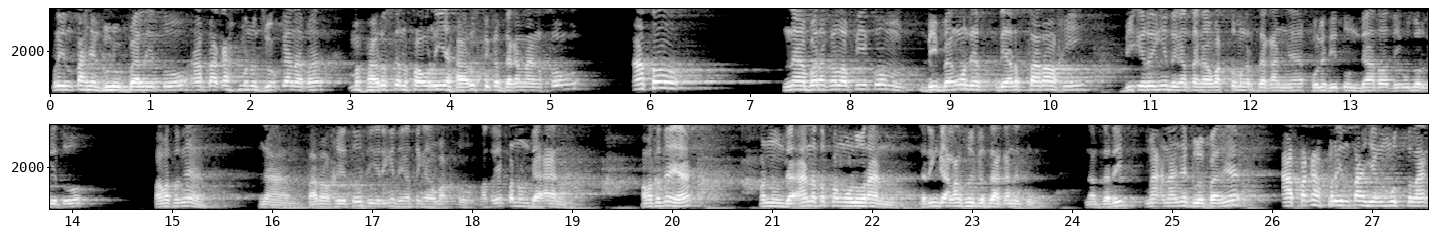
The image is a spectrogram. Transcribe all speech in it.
Perintah yang global itu apakah menunjukkan apa? Mengharuskan fauriyah harus dikerjakan langsung atau nah barakallahu fikum dibangun di atas tarahi diiringi dengan tengah waktu mengerjakannya boleh ditunda atau diulur gitu. Apa maksudnya? Nah, tarakhi itu diiringi dengan tinggal waktu. Maksudnya penundaan. Apa maksudnya ya? Penundaan atau penguluran. Jadi enggak langsung dikerjakan itu. Nah, jadi maknanya globalnya apakah perintah yang mutlak,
